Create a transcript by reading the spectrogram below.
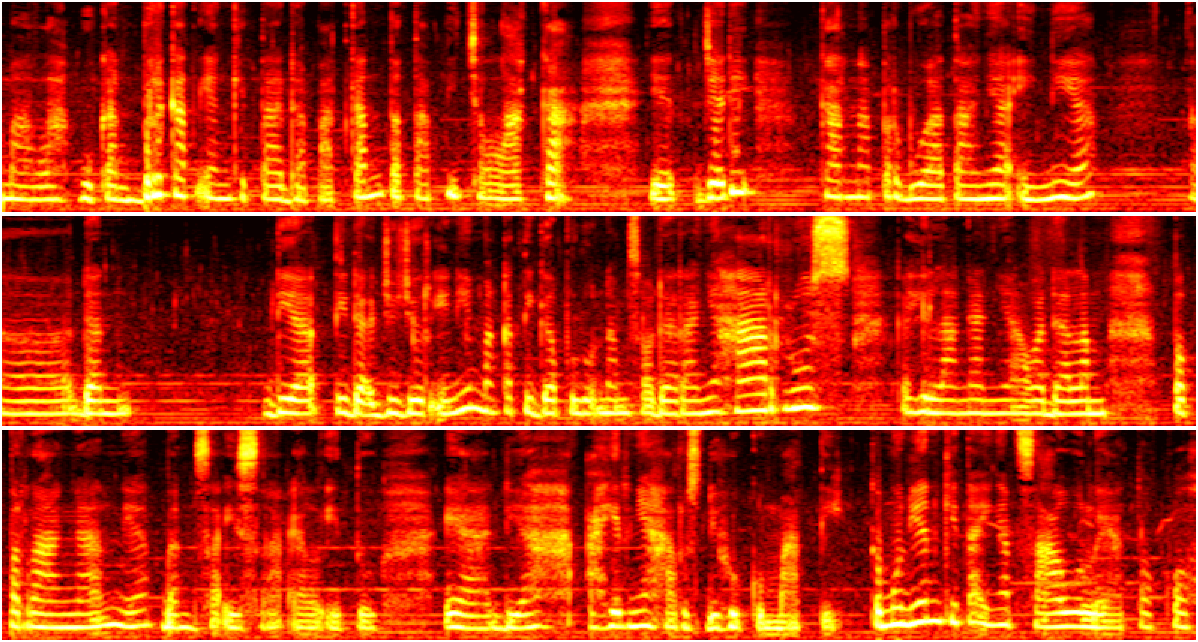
malah bukan berkat yang kita dapatkan tetapi celaka. Ya, jadi karena perbuatannya ini ya uh, dan dia tidak jujur ini maka 36 saudaranya harus kehilangan nyawa dalam peperangan ya bangsa Israel itu. Ya dia akhirnya harus dihukum mati. Kemudian kita ingat Saul ya tokoh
